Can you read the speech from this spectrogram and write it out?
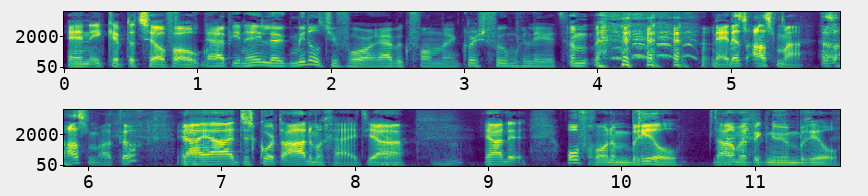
En ik heb dat zelf ook. Daar heb je een heel leuk middeltje voor, heb ik van eh, Chris Froome geleerd. Nee, dat is astma. Dat is astma, toch? Ja, Ja. ja, het is kortademigheid. Ja. Ja. de, of gewoon een bril. Daarom heb ik nu een bril.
